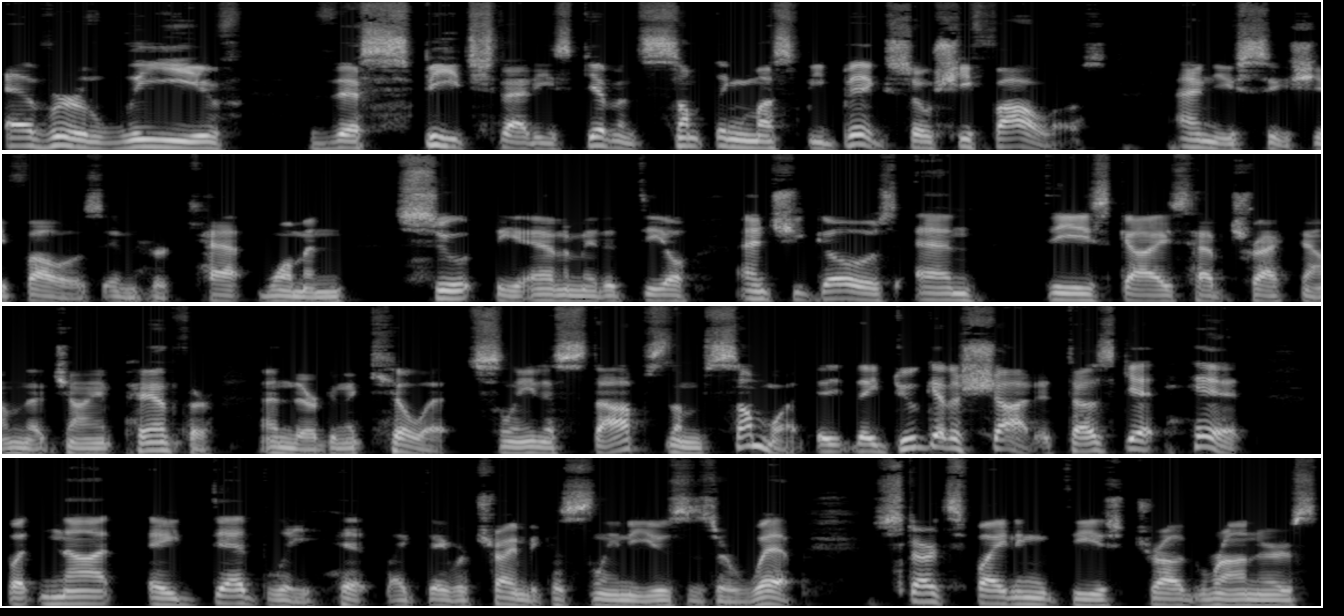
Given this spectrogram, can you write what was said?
ever leave this speech that he's given. Something must be big. So she follows. And you see, she follows in her Catwoman suit, the animated deal. And she goes, and these guys have tracked down that giant panther and they're going to kill it. Selina stops them somewhat. They do get a shot. It does get hit, but not a deadly hit like they were trying because Selina uses her whip. Starts fighting these drug runners,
